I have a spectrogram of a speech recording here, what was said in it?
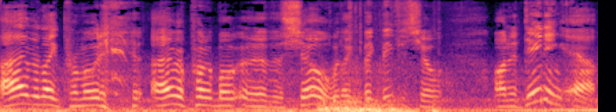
I haven't like promoted. I haven't promoted uh, the show, with like the Big Beefy show, on a dating app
